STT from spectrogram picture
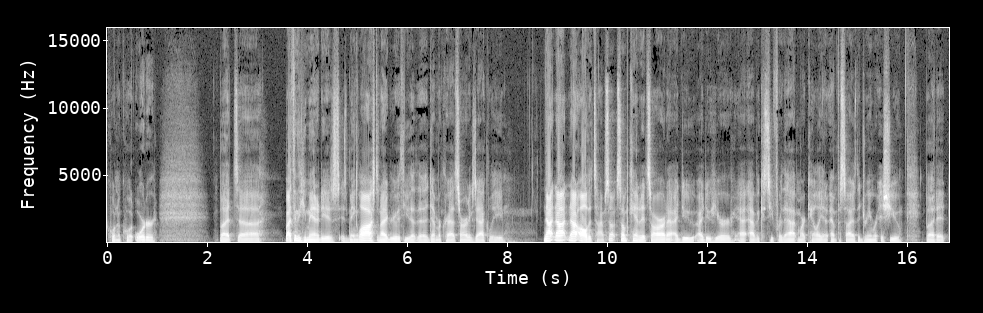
quote unquote order. But uh, but I think the humanity is is being lost, and I agree with you that the Democrats aren't exactly not not not all the time. Some some candidates are, and I, I do I do hear advocacy for that. Mark Kelly emphasized the Dreamer issue, but it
